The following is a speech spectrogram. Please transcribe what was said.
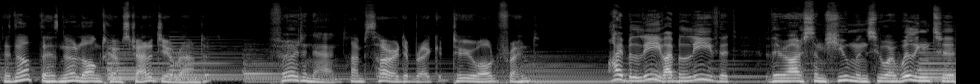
There's not. There's no long-term strategy around it. Ferdinand, I'm sorry to break it to you, old friend. I believe, I believe that there are some humans who are willing to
